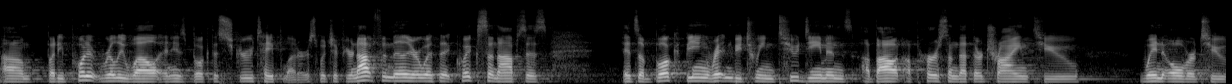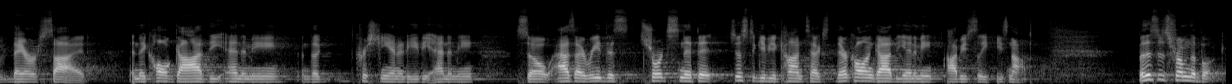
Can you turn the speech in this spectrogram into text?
Um, but he put it really well in his book, The Screwtape Letters, which, if you're not familiar with it, quick synopsis it's a book being written between two demons about a person that they're trying to win over to their side. And they call God the enemy and the Christianity the enemy. So as I read this short snippet, just to give you context, they're calling God the enemy. Obviously, he's not. But this is from the book.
